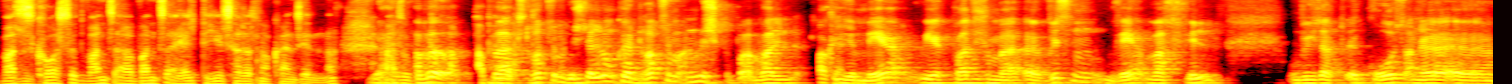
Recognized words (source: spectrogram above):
was es kostet, wann es erhältlich ist, hat das noch keinen Sinn. Ne? Ja, also, aber, ab, aber trotzdem, Bestellungen können trotzdem an mich, weil okay. je mehr wir quasi schon mal äh, wissen, wer was will, und wie gesagt, äh, groß an der, äh,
